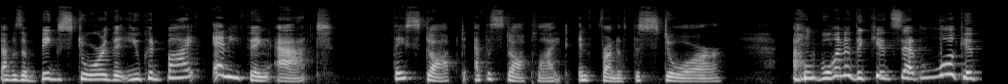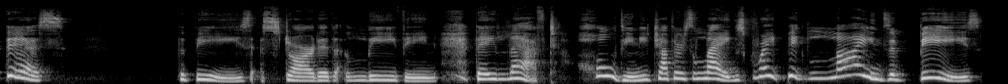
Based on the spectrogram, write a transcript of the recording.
that was a big store that you could buy anything at, they stopped at the stoplight in front of the store. And one of the kids said, Look at this. The bees started leaving. They left holding each other's legs, great big lines of bees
